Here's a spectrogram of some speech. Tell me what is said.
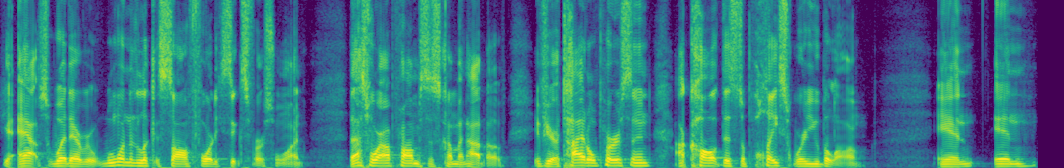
your apps, whatever. We want to look at Psalm 46, verse one. That's where our promise is coming out of. If you're a title person, I call this the place where you belong. And and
